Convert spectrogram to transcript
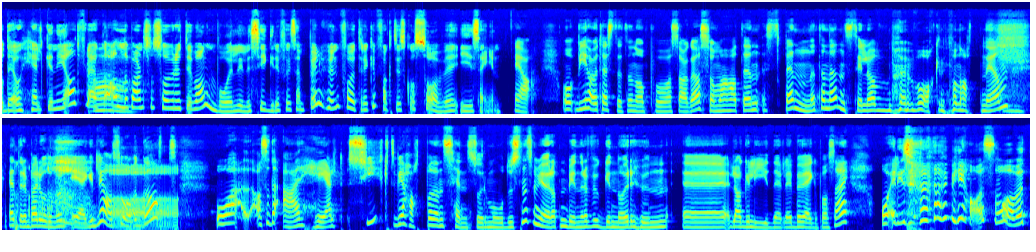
og det er jo helt genialt, for det er jo ikke Ah. alle barn som sover ute i vogn. Vår lille Sigrid for eksempel, hun foretrekker faktisk å sove i sengen. Ja, og vi har jo testet det nå på Saga, som har hatt en spennende tendens til å våkne på natten igjen etter en periode hvor hun egentlig har sovet godt. Og altså, det er helt sykt. Vi har hatt på den sensormodusen som gjør at den begynner å vugge når hun eh, lager lyd eller beveger på seg. Og Elise, vi har sovet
